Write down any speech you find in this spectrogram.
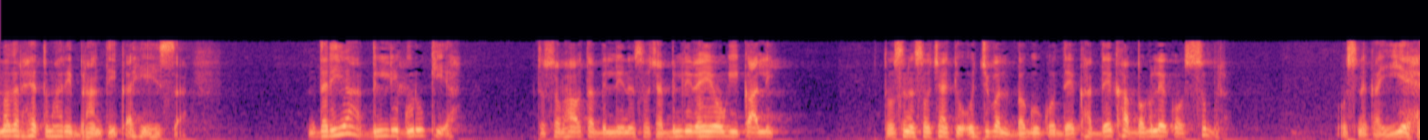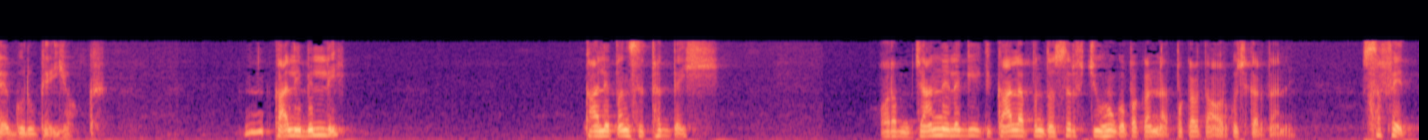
मगर है तुम्हारी भ्रांति का ही हिस्सा। दरिया बिल्ली गुरु किया तो स्वभावता बिल्ली ने सोचा बिल्ली रही होगी काली। तो उसने सोचा कि उज्जवल बगु को देखा देखा बगले को शुभ्र। उसने कहा यह है गुरु के योग। हम्म, काली बिल्ली कालेपन से थक गई। और अब जानने लगी कि कालापन तो सिर्फ़ चूहों को पकड़ना पकड़ता और कुछ करता नहीं। सफ़ेद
